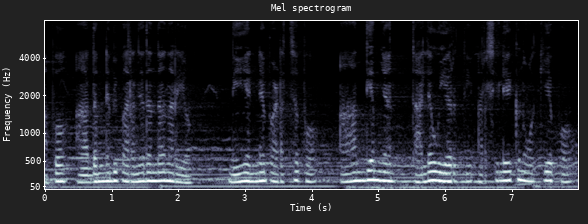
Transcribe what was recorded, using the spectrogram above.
അപ്പോൾ ആദം നബി പറഞ്ഞതെന്താണെന്നറിയോ നീ എന്നെ പടച്ചപ്പോൾ ആദ്യം ഞാൻ തല ഉയർത്തി അർഷിലേക്ക് നോക്കിയപ്പോൾ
